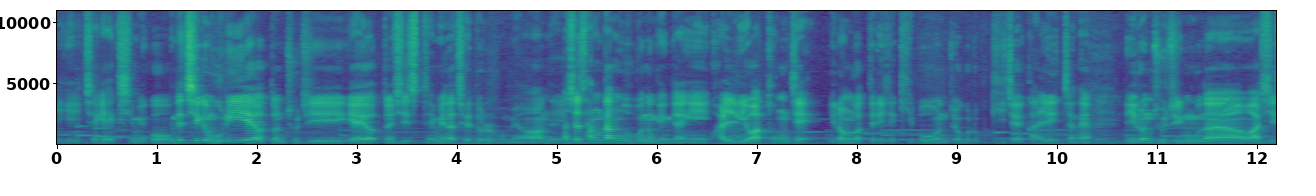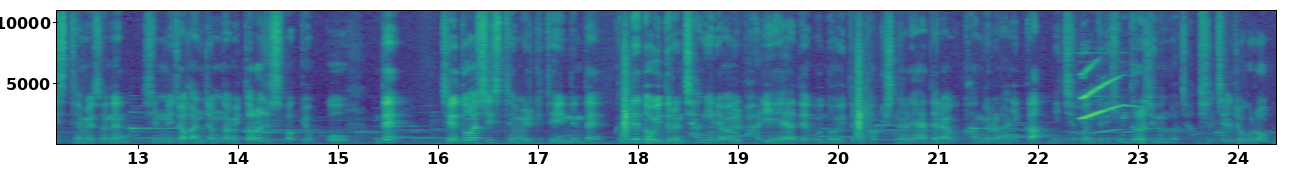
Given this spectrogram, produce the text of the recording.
이게 이 책의 핵심이고 근데 지금 우리의 어떤 조직의 어떤 시스템이나 제도를 보면 네. 사실 상당 부분은 굉장히 관리와 통제 이런 것들이 이제 기본적으로 기저에 깔려 있잖아요. 네. 이런 조직 문화와 시스템에서는 심리적 안정감이 떨어질 수밖에 없고 근데 제도와 시스템은 이렇게 돼 있는데 근데 너희들은 창의력을 발휘해야 되고 너희들은 혁신을 해야 되라고 강요를 하니까 이 직원들이 힘들어지는 거죠 실질적으로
